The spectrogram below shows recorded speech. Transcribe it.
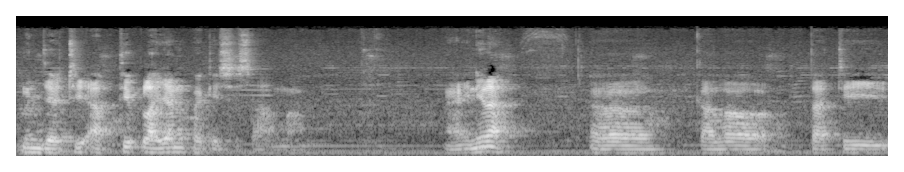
menjadi abdi pelayan bagi sesama. Nah inilah eh, kalau tadi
